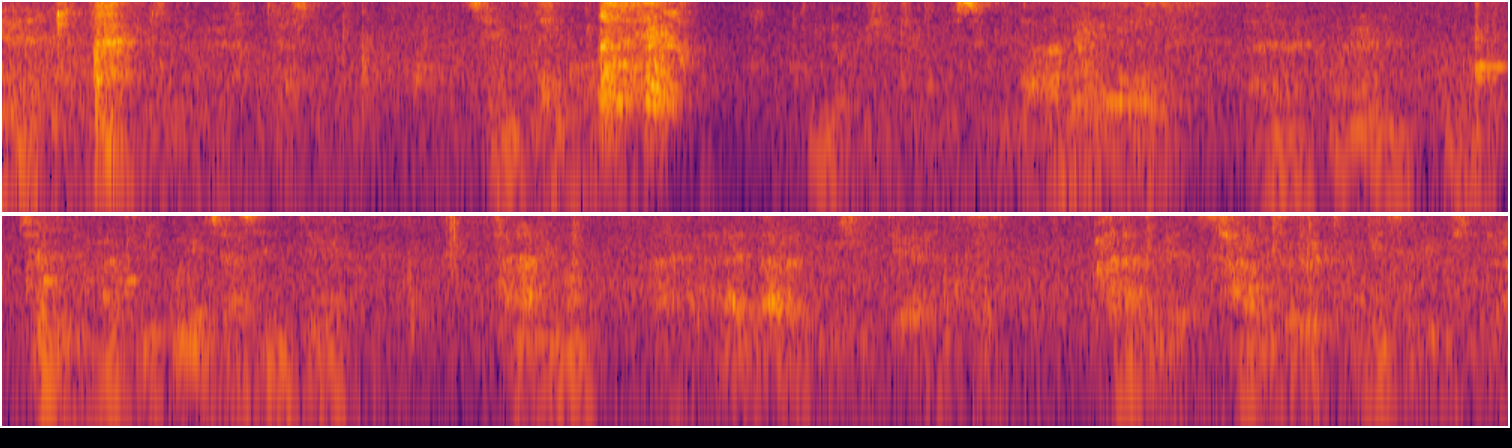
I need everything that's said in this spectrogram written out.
예. 우리의 귀신을 세임 주시고 돌려 주실 줄 믿습니다. 오늘 그 제목이 말길꾼의 자세인데 하나님은 하나의 나라를 이루실 때 하나님의 사람들을 통해서 이루시더라.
